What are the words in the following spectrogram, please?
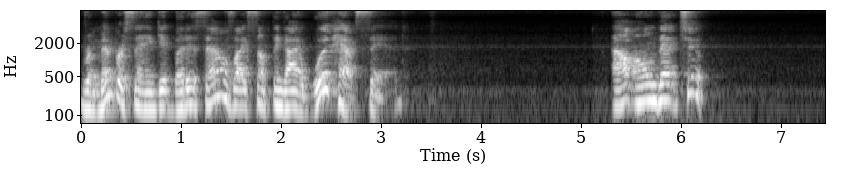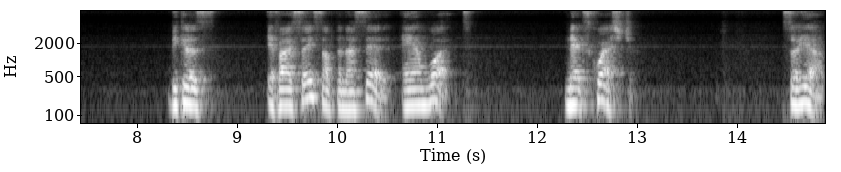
remember saying it, but it sounds like something I would have said. I'll own that too. Because if I say something, I said it. And what? Next question. So, yeah,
